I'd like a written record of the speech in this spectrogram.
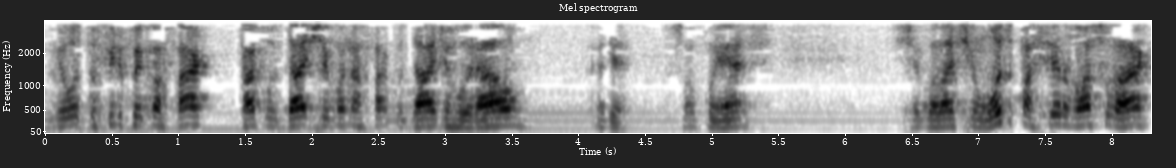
Meu outro filho foi para a faculdade, chegou na faculdade rural. Cadê? O pessoal conhece. Chegou lá, tinha um outro parceiro nosso lá,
